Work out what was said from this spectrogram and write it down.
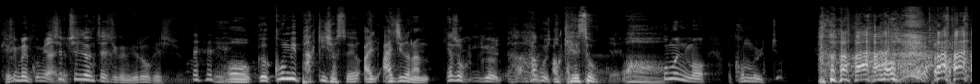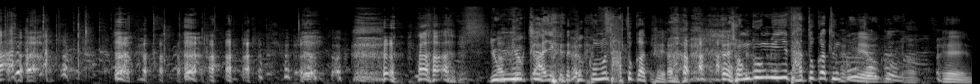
개그맨 꿈이 아니에요. 17년째 지금 이러고 계시죠. 어, 그 꿈이 바뀌셨어요? 아니 아직은 안. 계속 이거 하- 하고 있죠. 아 계속. 예. 와. 꿈은 뭐 건물주? 육육 아니 근데 그 꿈은 다 똑같아. 전 국민이 다 똑같은 꿈이에요. 꿈. 예.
